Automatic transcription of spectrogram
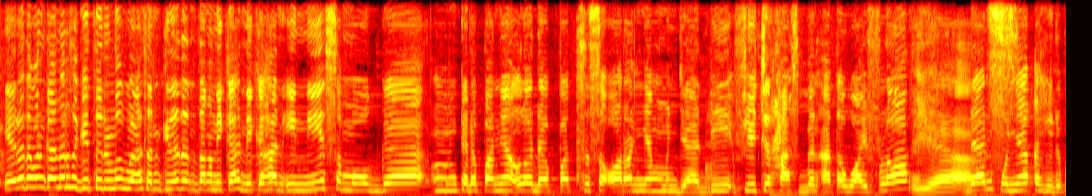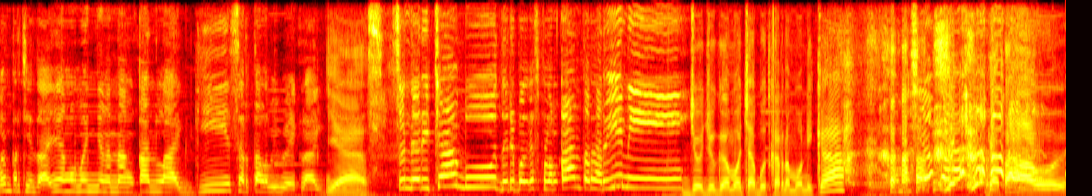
Ya udah teman kantor segitu dulu bahasan kita tentang nikah-nikahan ini. Semoga mm, ke depannya lo dapat seseorang yang menjadi future husband atau wife lo Yes. dan punya kehidupan percintaan yang menyenangkan lagi serta lebih baik lagi. Yes. Sun dari cabut dari podcast pulang kantor hari ini. Jo juga mau cabut karena mau nikah. Gak tahu.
